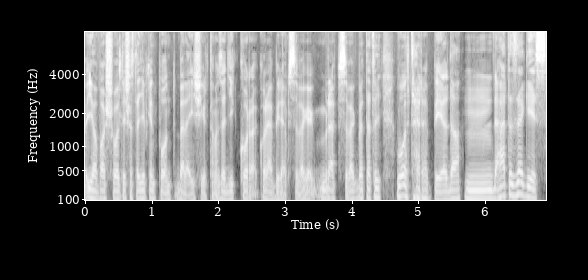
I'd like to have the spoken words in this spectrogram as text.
javasolt, és azt egyébként pont bele is írtam az egyik kor, korábbi repszövegbe, tehát hogy volt erre példa. Hmm, de hát ez egész,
